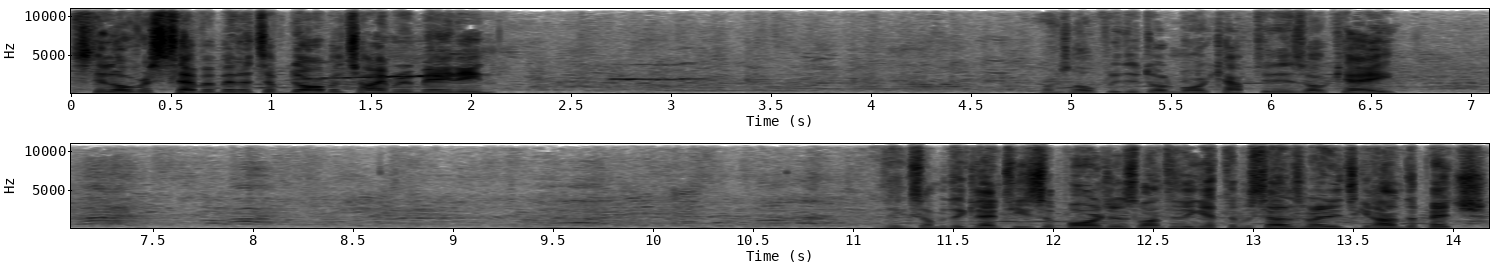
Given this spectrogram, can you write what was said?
Still over seven minutes of normal time remaining. Hopefully the Dunmore captain is okay. I think some of the Glenty supporters wanted to get themselves ready to get on the pitch.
